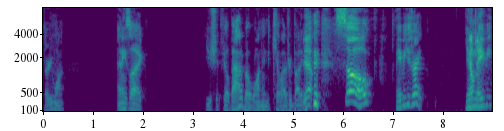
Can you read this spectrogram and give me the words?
31. And he's like, you should feel bad about wanting to kill everybody. Yep. so maybe he's right. You know, Good maybe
